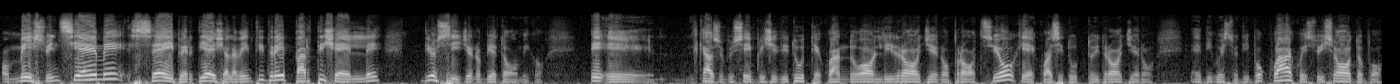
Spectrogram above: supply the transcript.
ho messo insieme 6 per 10 alla 23 particelle di ossigeno biatomico e, e il caso più semplice di tutti è quando ho l'idrogeno prozio, che è quasi tutto idrogeno eh, di questo tipo qua, questo isotopo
